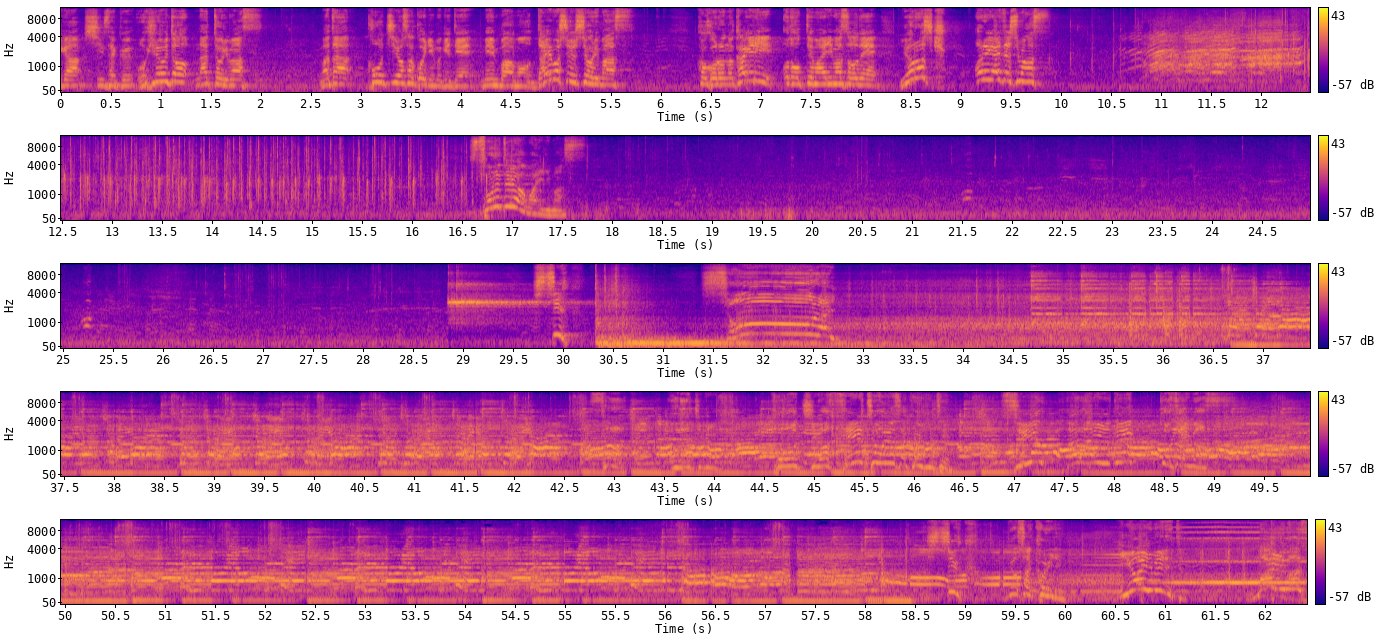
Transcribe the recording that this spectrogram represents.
が新作お披露目となっております。また高知よさこいに向けてメンバーも大募集しております。心の限り踊ってまいりますのでよろしくお願いいたします。それでは参ります。七。福将来。さあおなじみ高知は成長よさこいにて梅雨。福よさこいで祝いめでた参ります。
